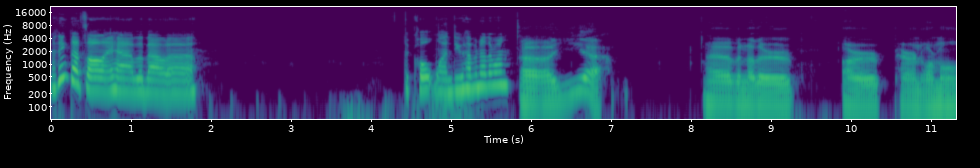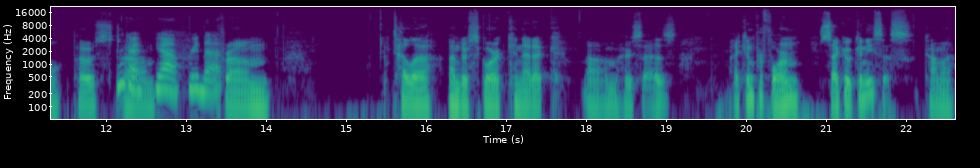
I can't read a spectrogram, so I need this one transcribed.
I think that's all I have about uh the cult one. Do you have another one? Uh, yeah. I have another our paranormal post. Okay, um, yeah, read that. from Tella underscore kinetic, um, who says, I can perform psychokinesis, comma,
